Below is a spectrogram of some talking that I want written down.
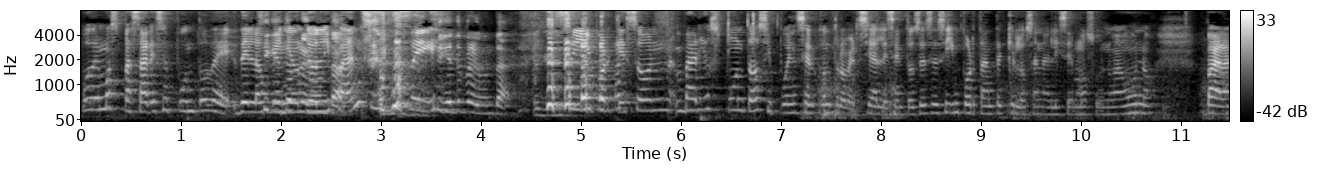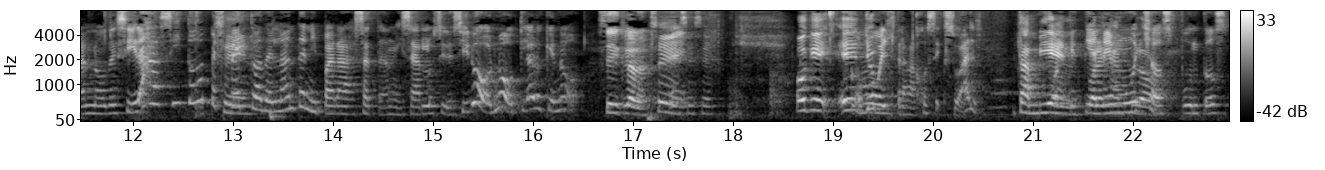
¿podemos pasar ese punto de, de la Siguiente opinión de. OnlyFans? sí. Siguiente pregunta. Sí, porque son varios puntos y pueden ser controversiales, entonces es importante que los analicemos uno a uno para no decir, ah, sí, todo perfecto, Sí. adelante, ni para satanizarlos y decir, oh, no, claro que no, Sí, claro. Sí, sí, sí. Ok, eh, como yo el trabajo sexual, también. porque por tiene ejemplo, muchos puntos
